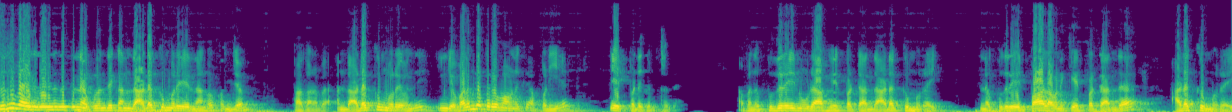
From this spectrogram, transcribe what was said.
சிறு வயதிலிருந்து பின்ன குழந்தைக்கு அந்த அடக்குமுறையை நாங்கள் கொஞ்சம் பார்க்கணும். அந்த அடக்குமுறை வந்து இங்கே வளர்ந்த பிறகு அவனுக்கு அப்படியே ஏற்படுகின்றது. அப்போ அந்த குதிரையினூடாக ஏற்பட்ட அந்த அடக்குமுறை இந்த குதிரையின் பால் அவனுக்கு ஏற்பட்ட அந்த அடக்குமுறை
